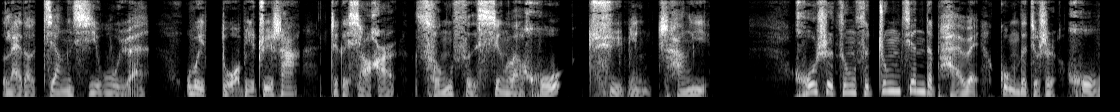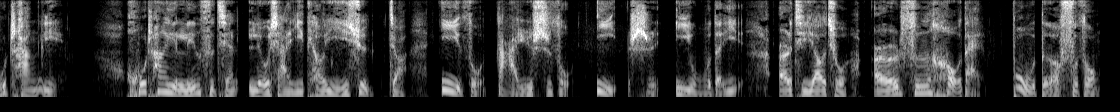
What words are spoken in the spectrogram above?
来到江西婺源，为躲避追杀，这个小孩从此姓了胡，取名昌义。胡氏宗祠中间的牌位供的就是胡昌义。胡昌义临死前留下一条遗训，叫“义祖大于始祖”，义是义务的义，而且要求儿孙后代不得复宗，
